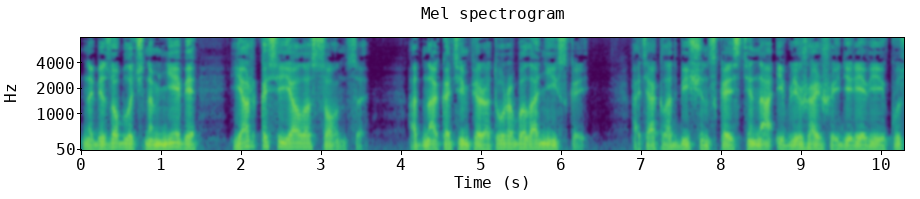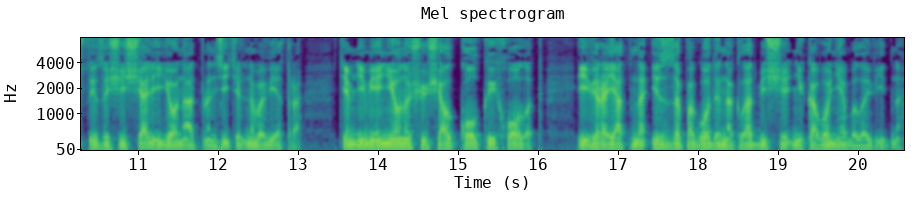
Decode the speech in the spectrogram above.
На безоблачном небе ярко сияло солнце. Однако температура была низкой. Хотя кладбищенская стена и ближайшие деревья и кусты защищали Йона от пронзительного ветра, тем не менее он ощущал колкий холод, и, вероятно, из-за погоды на кладбище никого не было видно.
